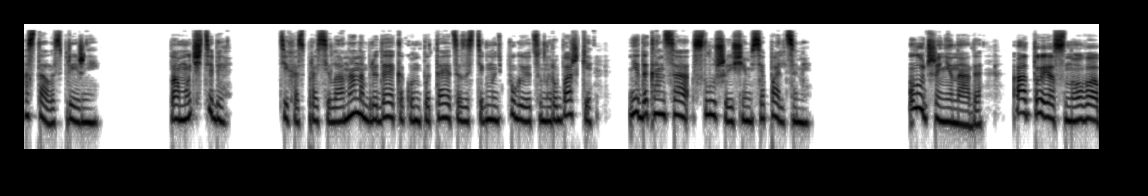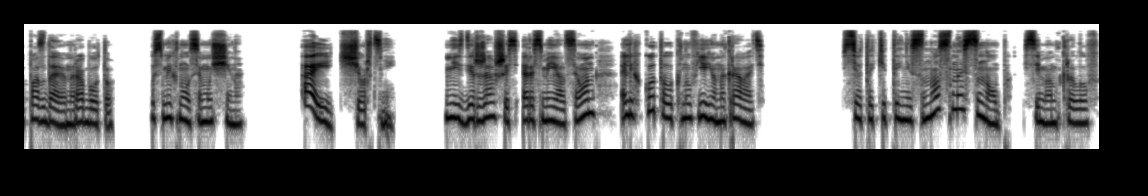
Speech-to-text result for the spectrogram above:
осталась прежней. «Помочь тебе?» — тихо спросила она, наблюдая, как он пытается застегнуть пуговицу на рубашке, не до конца слушающимися пальцами. «Лучше не надо, а то я снова опоздаю на работу», — усмехнулся мужчина. «Ай, чёрт с ней!» Не сдержавшись, рассмеялся он, легко толкнув её на кровать. «Всё-таки ты несносный сноб, Семён Крылов»,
